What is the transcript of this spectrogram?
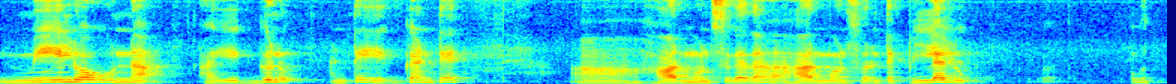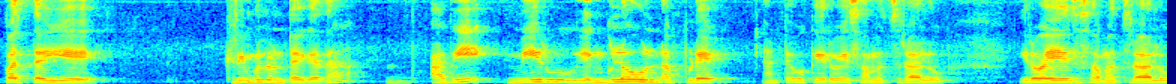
మీలో ఉన్న ఆ ఎగ్గును అంటే ఎగ్ అంటే హార్మోన్స్ కదా. హార్మోన్స్ అంటే పిల్లలు ఉత్పత్తి అయ్యే క్రిములు ఉంటాయి కదా. అవి మీరు ఎంగులో ఉన్నప్పుడే అంటే ఒక ఇరవై సంవత్సరాలు ఇరవై ఐదు సంవత్సరాలు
